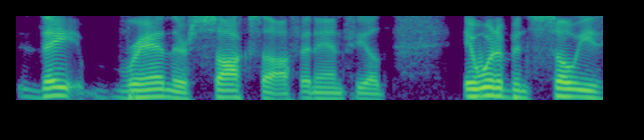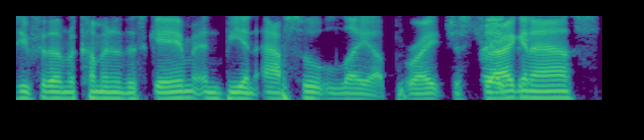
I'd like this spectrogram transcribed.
they ran their socks off at Anfield. It would have been so easy for them to come into this game and be an absolute layup, right? Just dragging ass,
